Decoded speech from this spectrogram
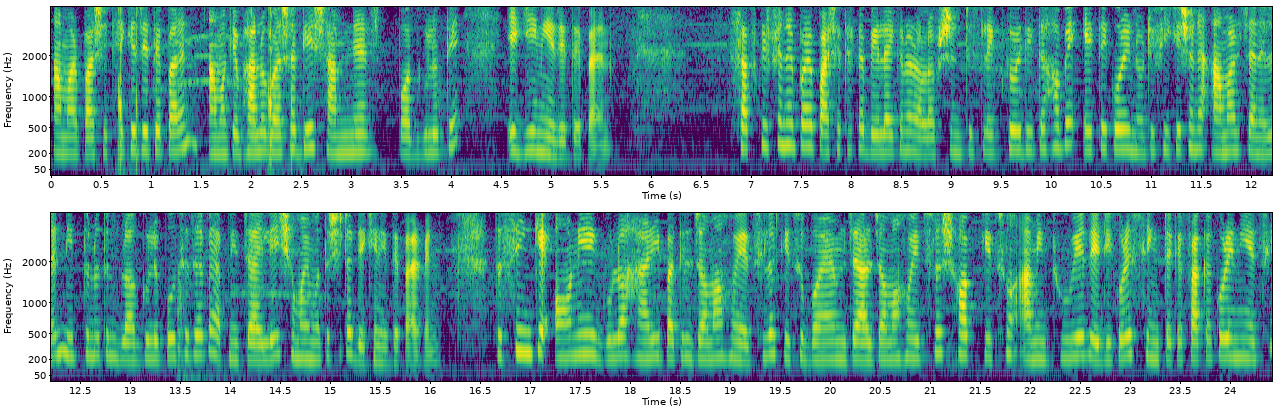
আমার পাশে থেকে যেতে পারেন, আমাকে ভালোবাসা দিয়ে সামনের পদগুলোতে এগিয়ে নিয়ে যেতে পারেন। সাবস্ক্রিপশনের পরে পাশে থাকা বেল আইকনের অল অপশনটি সিলেক্ট করে দিতে হবে। এতে করে নোটিফিকেশনে আমার চ্যানেলের নিত্য নতুন ব্লগগুলো পৌঁছে যাবে। আপনি চাইলেই সময় মতো সেটা দেখে নিতে পারবেন। তো সিঙ্কে অনেকগুলো হাঁড়ি পাতিল জমা হয়েছিল, কিছু বয়াম জার জমা হয়েছিল সব কিছু আমি ধুয়ে রেডি করে সিঙ্কটাকে ফাঁকা করে নিয়েছি।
